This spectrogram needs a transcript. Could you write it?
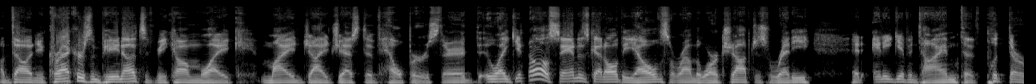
I'm telling you, crackers and peanuts have become like my digestive helpers. They're like, you know, Santa's got all the elves around the workshop just ready at any given time to put their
